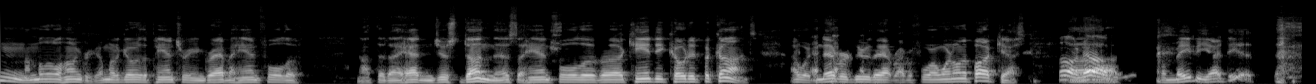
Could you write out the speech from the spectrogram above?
hmm, I'm a little hungry. I'm going to go to the pantry and grab a handful of, not that I hadn't just done this, a handful of uh, candy coated pecans. I would never do that right before I went on a podcast. Oh, uh, no. Well, maybe I did.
